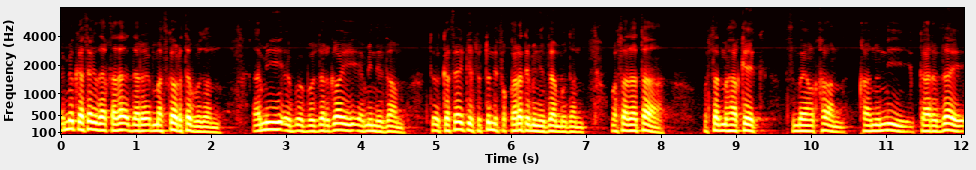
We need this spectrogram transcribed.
امی کسایی که در در مسکو رتب بودن امی بزرگای امی نظام کسایی که ستون فقرات امی نظام بودن و سادتا استاد محقق سمیان خان قانونی کارزای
